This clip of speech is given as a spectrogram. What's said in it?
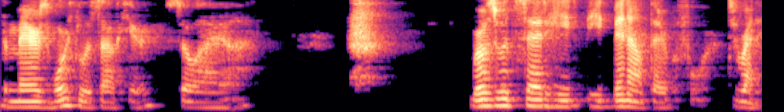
the mayor's worthless out here, so I. uh Rosewood said he'd he'd been out there before to Rennick.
